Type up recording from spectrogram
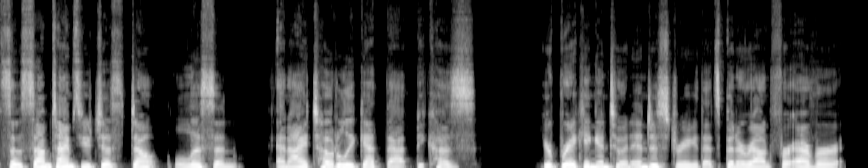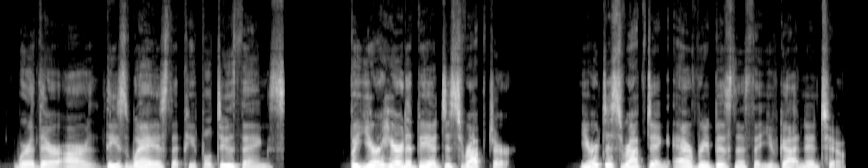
So sometimes you just don't listen. And I totally get that because you're breaking into an industry that's been around forever where there are these ways that people do things. But you're here to be a disruptor. You're disrupting every business that you've gotten into.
